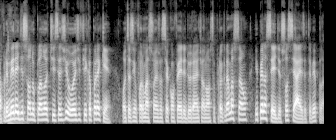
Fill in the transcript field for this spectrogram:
A primeira edição do Plano Notícias de hoje fica por aqui. Outras informações você confere durante a nossa programação e pelas redes sociais da TV Plan.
